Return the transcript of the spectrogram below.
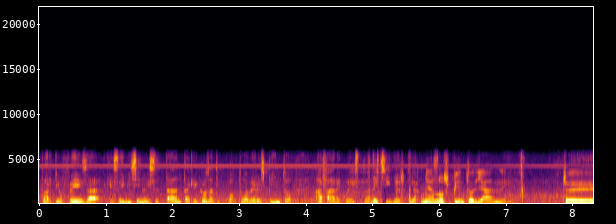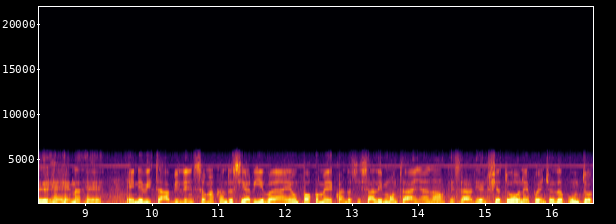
farti offesa, che sei vicino ai 70, che cosa ti può, può avere spinto a fare questo, a deciderti a questo? Mi hanno spinto gli anni, cioè, è, una- è- è inevitabile, insomma, quando si arriva è un po' come quando si sale in montagna, no? che sali, il fiatone, poi a un certo punto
